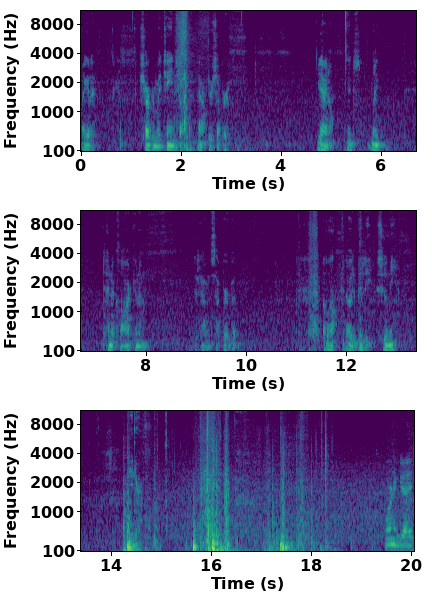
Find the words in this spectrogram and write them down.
I gotta sharpen my chainsaw after supper. Yeah, I know. It's like 10 o'clock and I'm just having supper, but oh well, I was busy. Sue me. Later. Morning, guys.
